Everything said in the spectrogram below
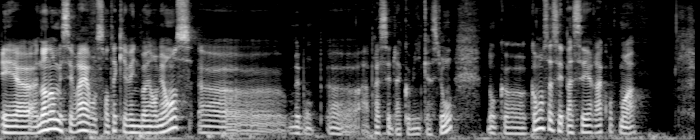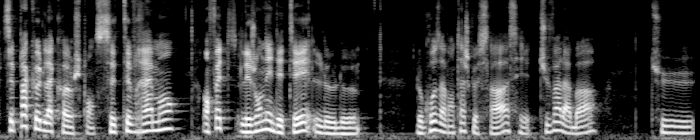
Et euh, non, non, mais c'est vrai, on sentait qu'il y avait une bonne ambiance. mais bon, après c'est de la communication. Donc comment ça s'est passé? Raconte-moi. C'est pas que de la com, je pense. C'était vraiment... En fait, les journées d'été, le, le, le, gros avantage que ça a, c'est tu vas là-bas, tu,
